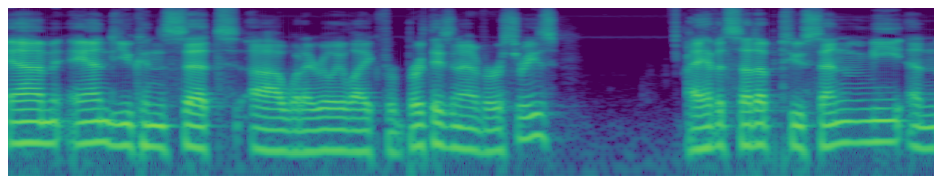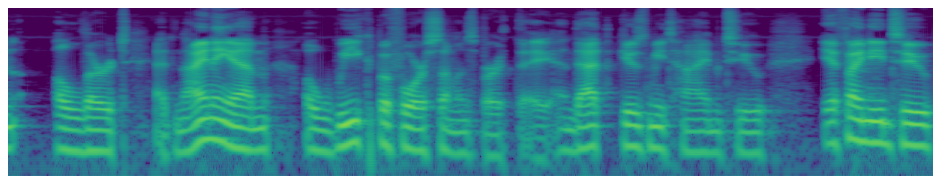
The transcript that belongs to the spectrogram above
Um, and you can set uh, what I really like for birthdays and anniversaries. I have it set up to send me an alert at 9 a.m. a week before someone's birthday. And that gives me time to, if I need to,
